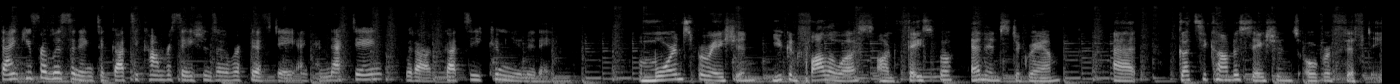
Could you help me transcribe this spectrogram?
Thank you for listening to Gutsy Conversations Over 50 and connecting with our Gutsy community. For more inspiration, you can follow us on Facebook and Instagram at Gutsy Conversations Over 50.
